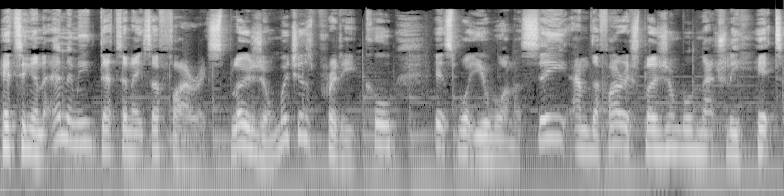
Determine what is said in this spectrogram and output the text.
Hitting an enemy detonates a fire explosion, which is pretty cool. It's what you want to see, and the fire explosion will naturally hit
